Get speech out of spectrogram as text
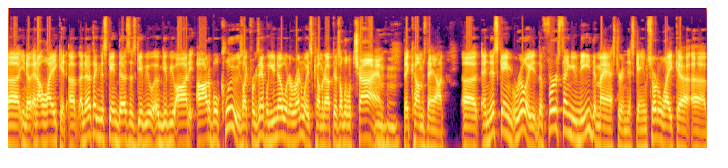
Uh, you know, and I like it. Uh, another thing this game does is give you uh, give you audi- audible clues. Like for example, you know when a runway's coming up, there's a little chime Mhm. that comes down. Uh, and this game really, the first thing you need to master in this game, sort of like uh,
